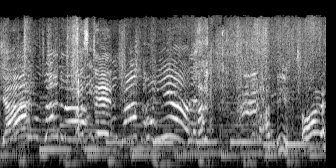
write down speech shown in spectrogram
Ja? Was denn? Ja, komm. Wie toll.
